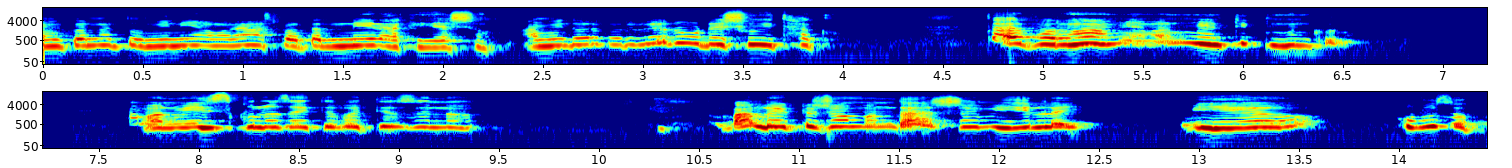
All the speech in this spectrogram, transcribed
আমি কেন তুমি নিয়ে আমার হাসপাতালে নিয়ে রাখি আসো। আমি দরকার হলে রোডে শুই থাকো। তারপরেও আমি আমার মেয়ে ট্রিটমেন্ট করো আমার মেয়ে স্কুলে যাইতে পারতেছে না। ভালো একটা সম্বন্ধ আসে বিয়ে লাই। বিয়েও উপযুক্ত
